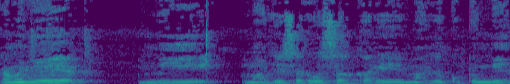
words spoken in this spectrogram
खरं म्हणजे मी माझे सर्व सहकारी माझं कुटुंबीय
